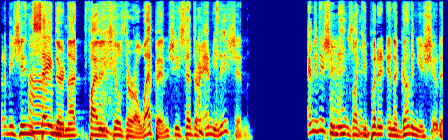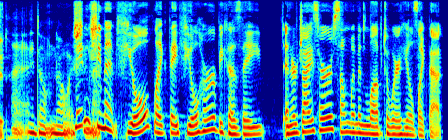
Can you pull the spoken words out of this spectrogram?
But I mean, she didn't um, say they're not five inch heels, they're a weapon. She said they're ammunition. Ammunition means like you put it in a gun and you shoot it. I don't know what Maybe she meant. she meant fuel, like they fuel her because they energize her. Some women love to wear heels like that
